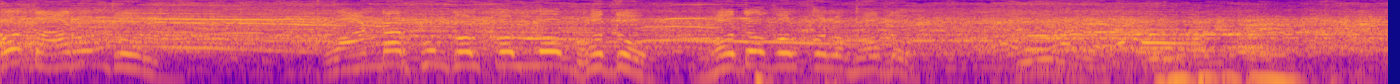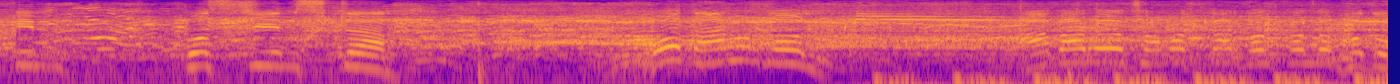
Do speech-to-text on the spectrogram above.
ও দারুণ গোল। ওয়ান্ডারফুল গোল করল ভদো। ভদো গোল করল ভদো। পশ্চিম স্টার ও দারুণ গোল আবারও চমৎকার গোল করল ভদো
